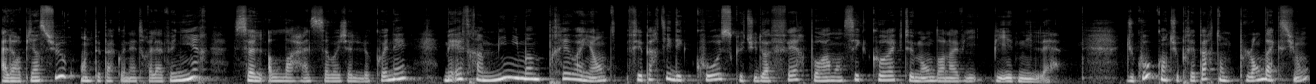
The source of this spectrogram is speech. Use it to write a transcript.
Alors bien sûr, on ne peut pas connaître l'avenir, seul Allah le connaît, mais être un minimum prévoyante fait partie des causes que tu dois faire pour avancer correctement dans la vie, bi'idnillah. Du coup, quand tu prépares ton plan d'action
